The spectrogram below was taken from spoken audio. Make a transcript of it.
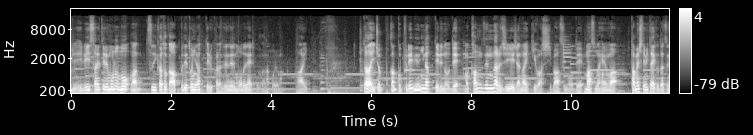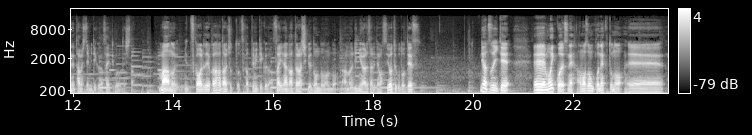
リリースされているものの、まあ、追加とかアップデートになってるから全然問題ないってことかな、これは。はい。ただ一応、過去プレビューになっているので、まあ、完全なる GA じゃない気はしますので、まあその辺は試してみたい方は全然試してみてくださいということでした。まあ、あの使われている方々はちょっと使ってみてください。なんか新しくどんどんどんどんあのリニューアルされてますよということです。では続いて、えー、もう1個ですね、Amazon Connect の、えー、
